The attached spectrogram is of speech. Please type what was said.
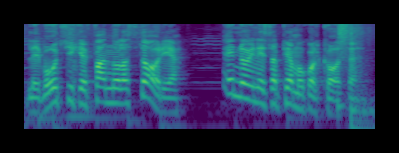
le voci che fanno la storia. E noi ne sappiamo qualcosa.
